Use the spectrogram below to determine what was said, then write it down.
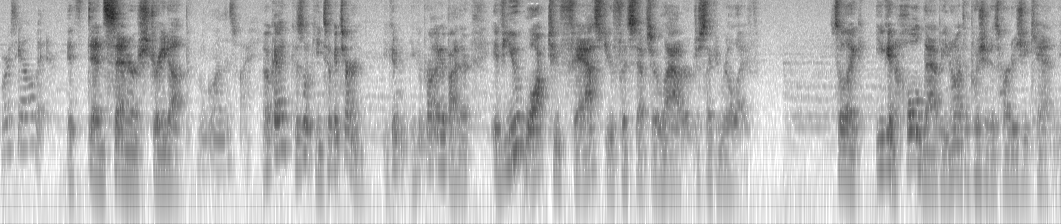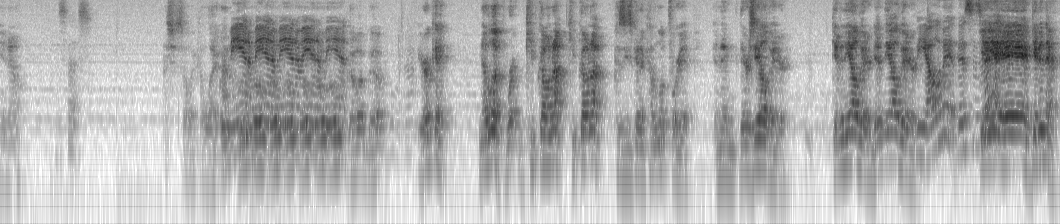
Where's the elevator? It's dead center, straight up. I'm going this way. Okay, because look, he took a turn. You can you can probably get by there. If you walk too fast, your footsteps are louder, just like in real life. So like you can hold that, but you don't have to push it as hard as you can. You know, What's this? It's just like a light. I'm in, I'm in, I'm in, I'm in, I'm in. Go up, go up. You're okay. Now look, keep going up, keep going up, because he's gonna come look for you. And then there's the elevator. Get in the elevator. Get in the elevator. The elevator. This is Yeah, it. yeah, yeah, yeah. Get in there.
